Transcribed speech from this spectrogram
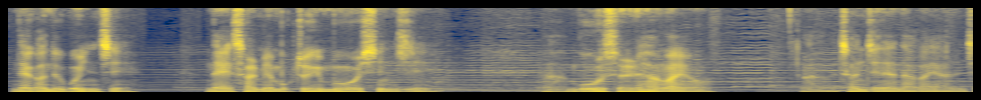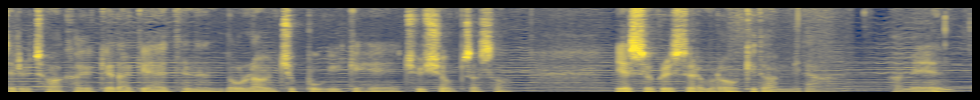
내가 누구인지 내 삶의 목적이 무엇인지 아, 무엇을 향하여 아, 전진해 나가야 하는지를 정확하게 깨닫게 되는 놀라운 축복이 있게 해 주시옵소서. 예수 그리스도 이름으로 기도합니다. 아멘.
